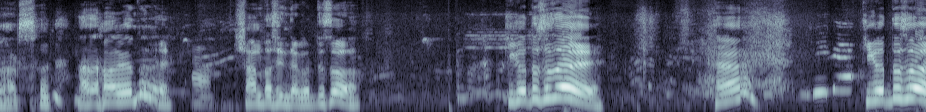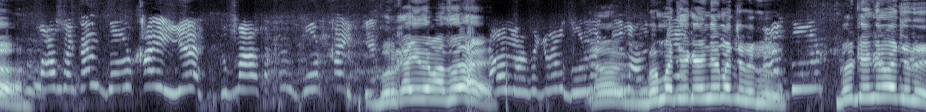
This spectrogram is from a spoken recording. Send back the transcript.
হাঁটছে দাদা? হ্যাঁ। শান্ত চিন্তা করতেছো? কি করতেছো যে? হ্যাঁ? কি করতেছো? গুড় খাই দে মাঝে। গুড় মাঝে কেঙ্গির মাঝে দে গুড় গুড় কেঙ্গির মাঝে দে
